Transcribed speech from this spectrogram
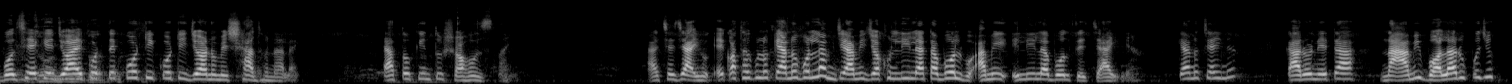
বলছে একে জয় করতে কোটি কোটি জন্মের সাধনা লাগে। এত কিন্তু সহজ নাই। আচ্ছা যাই হোক এই কথাগুলো কেন বললাম যে আমি যখন লীলাটা বলব আমি লীলা বলতে চাই না। কেন চাই না? কারণ এটা না আমি বলার উপযুক্ত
